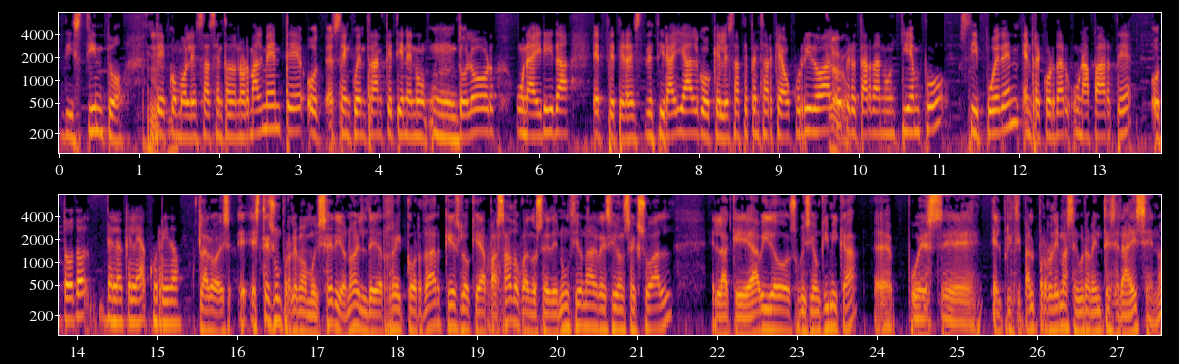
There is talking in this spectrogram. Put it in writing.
distinto de como les ha sentado normalmente o se encuentran que tienen un, dolor, una herida, etcétera. Es decir, hay algo que les hace pensar que ha ocurrido algo, pero tardan un tiempo, si pueden, en recordar una parte o todo de lo que le ha ocurrido. Claro, este es un problema muy serio, ¿no? El de recordar qué es lo que ha pasado cuando se denuncia una agresión sexual en la que ha habido sumisión química, eh, pues eh, el principal problema seguramente será ese, ¿no?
